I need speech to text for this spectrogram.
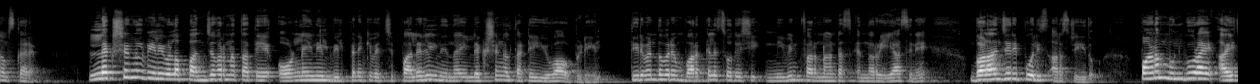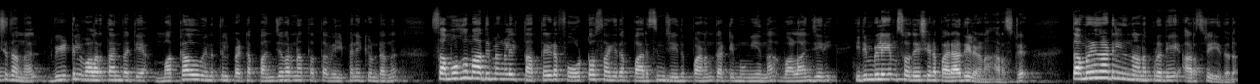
നമസ്കാരം. ലക്ഷങ്ങൾ വിലയുള്ള പഞ്ചവർണ തത്തയെ ഓൺലൈനിൽ വിൽപ്പനയ്ക്ക് വെച്ച് പലരിൽ നിന്നായി ലക്ഷങ്ങൾ തട്ടിയ യുവാവ് പിടിയിൽ. തിരുവനന്തപുരം വർക്കല സ്വദേശി നിവിൻ ഫെർണാണ്ടസ് എന്ന റിയാസിനെ വളാഞ്ചേരി പോലീസ് അറസ്റ്റ് ചെയ്തു. പണം മുൻകൂറായി അയച്ചു തന്നാൽ വീട്ടിൽ വളർത്താൻ പറ്റിയ മക്കാവ് ഇനത്തിൽപ്പെട്ട പഞ്ചവർണ തത്ത വിൽപ്പനയ്ക്കുണ്ടെന്ന് സമൂഹ മാധ്യമങ്ങളിൽ തത്തയുടെ ഫോട്ടോ സഹിതം പരസ്യം ചെയ്ത് പണം തട്ടി മുങ്ങിയെന്ന വളാഞ്ചേരി ഇരുമ്പിളിയം സ്വദേശിയുടെ പരാതിയിലാണ് അറസ്റ്റ്. തമിഴ്നാട്ടിൽ നിന്നാണ് പ്രതി അറസ്റ്റ് ചെയ്തത്.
